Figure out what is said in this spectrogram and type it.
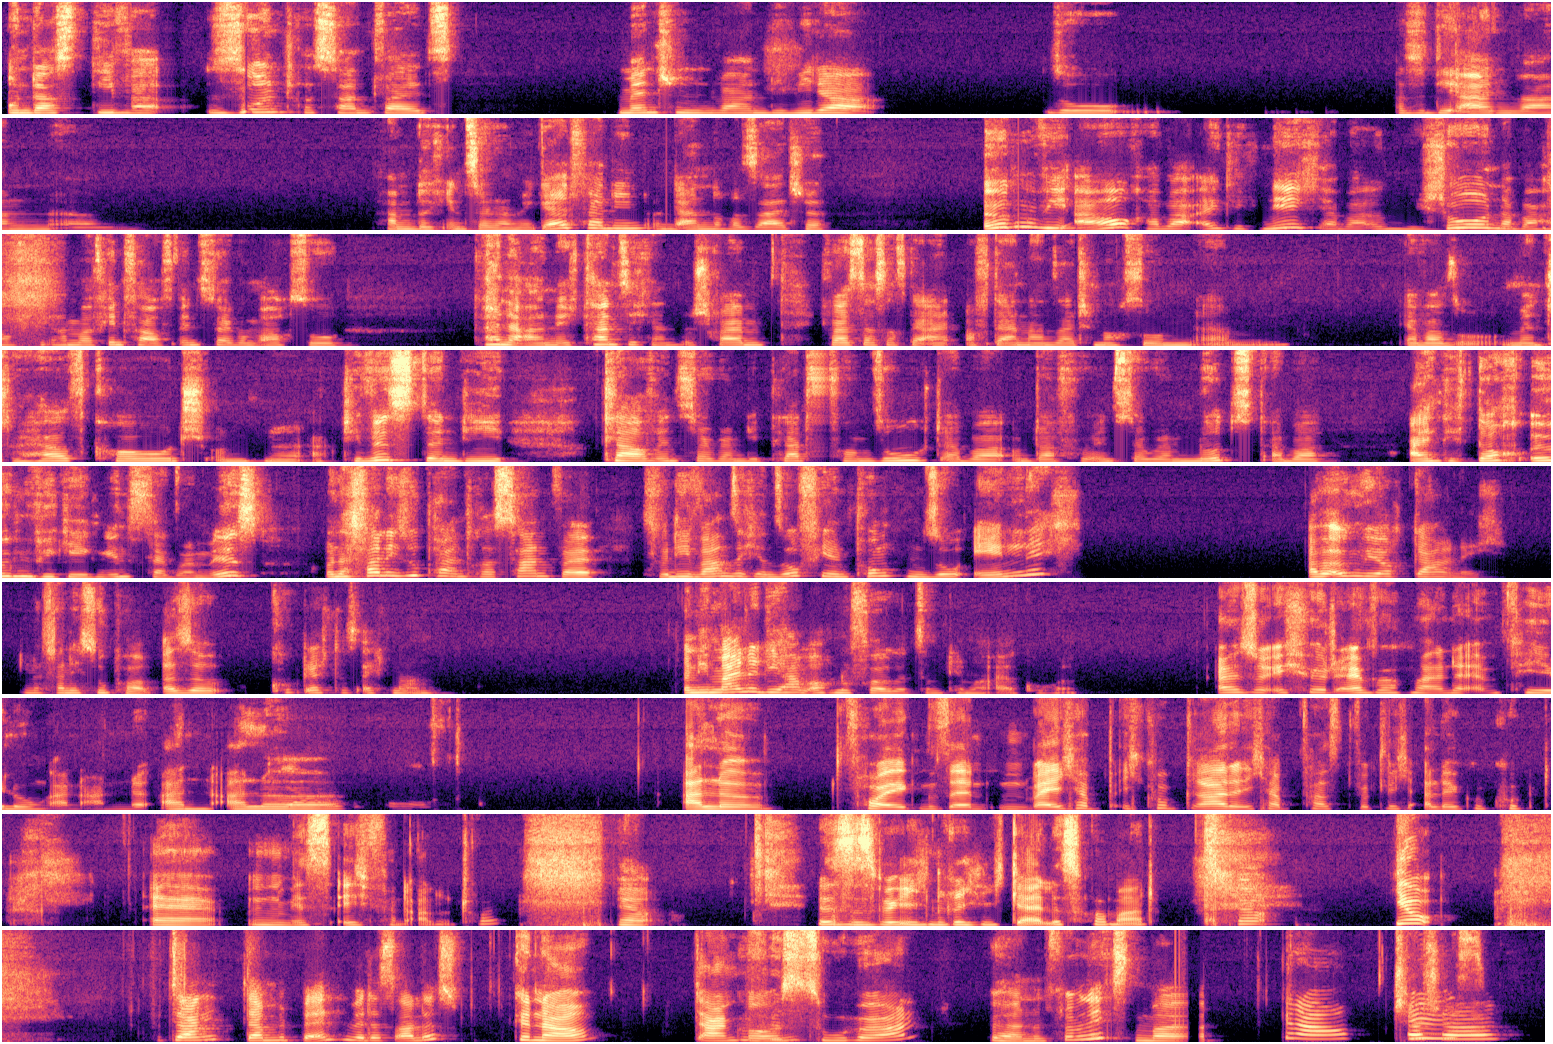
Und das, die war so interessant, weil es Menschen waren, die wieder so, also die einen waren, ähm, haben durch Instagram ihr Geld verdient und die andere Seite irgendwie auch, aber eigentlich nicht, aber irgendwie schon, aber auf, haben auf jeden Fall auf Instagram auch so, keine Ahnung, ich kann es nicht ganz beschreiben. Ich weiß, dass auf der, auf der anderen Seite noch so ein, ähm, er war so Mental Health Coach und eine Aktivistin, die klar auf Instagram die Plattform sucht, aber und dafür Instagram nutzt, aber eigentlich doch irgendwie gegen Instagram ist. Und das fand ich super interessant, weil die waren sich in so vielen Punkten so ähnlich, aber irgendwie auch gar nicht. Und das fand ich super. Also guckt euch das echt mal an. Und ich meine, die haben auch eine Folge zum Thema Alkohol. Also ich würde einfach mal eine Empfehlung an, an, alle, alle Folgen senden, weil ich habe, ich gucke gerade, ich habe fast wirklich alle geguckt. Äh, ich fand alle toll. Ja. Das ist wirklich ein richtig geiles Format. Ja. Jo, Ich würde sagen, damit beenden wir das alles. genau. Danke Und? fürs Zuhören. Wir hören uns beim nächsten Mal. Genau. Ciao, Tschüss. ciao.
